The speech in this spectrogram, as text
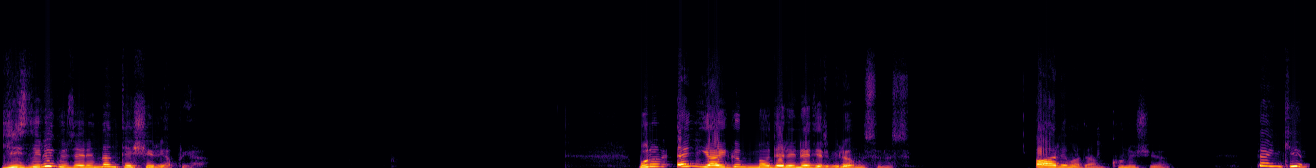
gizlilik üzerinden teşhir yapıyor. Bunun en yaygın modeli nedir biliyor musunuz? Alim adam konuşuyor. Ben kim?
